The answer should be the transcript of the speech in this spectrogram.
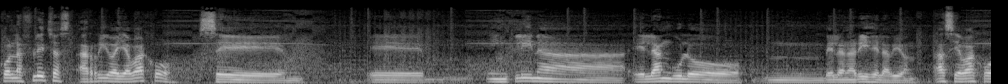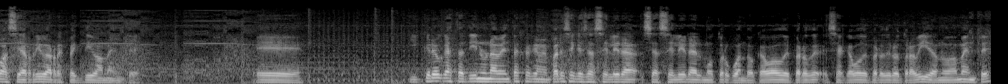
con las flechas arriba y abajo se eh, inclina el ángulo mm, de la nariz del avión, hacia abajo hacia arriba respectivamente. Eh, y creo que hasta tiene una ventaja que me parece que se acelera, se acelera el motor cuando de perder, se acabó de perder otra vida nuevamente.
